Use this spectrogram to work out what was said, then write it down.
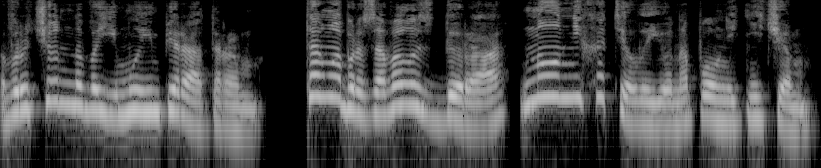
врученного ему императором. Там образовалась дыра, но он не хотел ее наполнить ничем.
